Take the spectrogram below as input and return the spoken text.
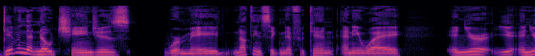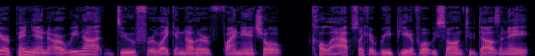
given that no changes were made, nothing significant anyway. In your in your opinion, are we not due for like another financial collapse, like a repeat of what we saw in two thousand eight?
